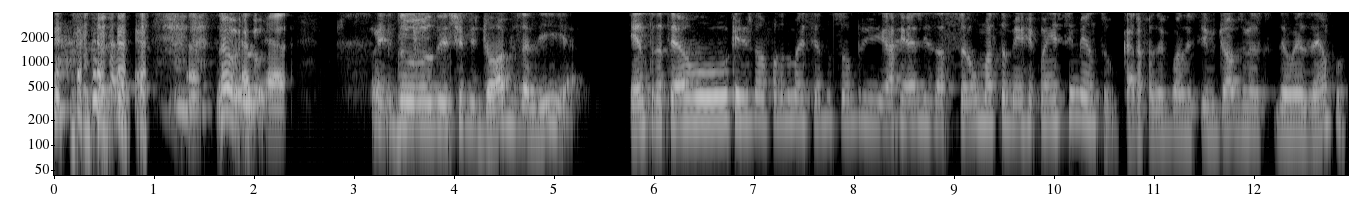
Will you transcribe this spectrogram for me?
não, eu, é, é. do, do Steve Jobs ali, entra até o que a gente estava falando mais cedo sobre a realização, mas também reconhecimento. O cara fazer igual o Steve Jobs, mesmo que deu o exemplo,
